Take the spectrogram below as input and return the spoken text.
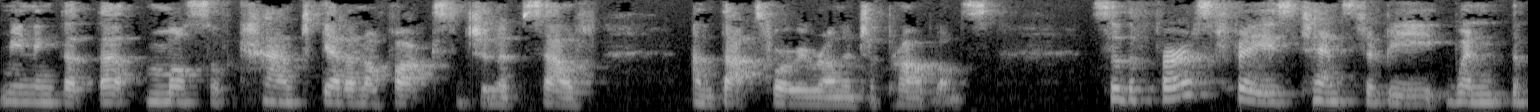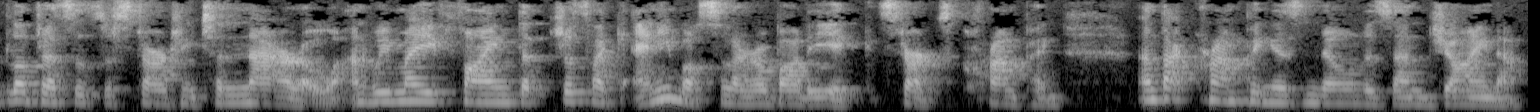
meaning that that muscle can't get enough oxygen itself. And that's where we run into problems. So the first phase tends to be when the blood vessels are starting to narrow. And we may find that just like any muscle in our body, it starts cramping. And that cramping is known as angina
